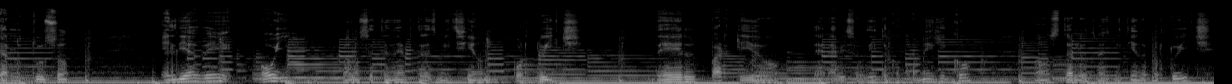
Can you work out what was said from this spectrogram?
Carlos Tuzo. El día de hoy vamos a tener transmisión por Twitch del partido de Arabia Saudita contra México. Vamos a estarlo transmitiendo por Twitch.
